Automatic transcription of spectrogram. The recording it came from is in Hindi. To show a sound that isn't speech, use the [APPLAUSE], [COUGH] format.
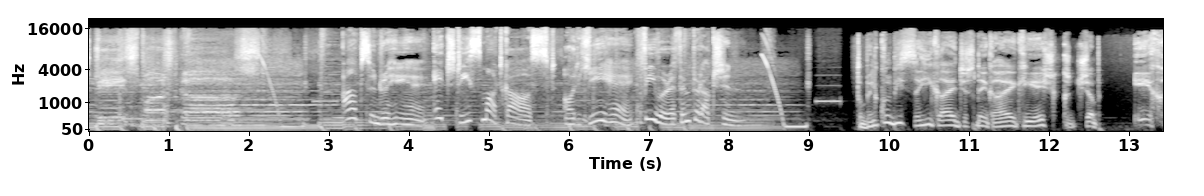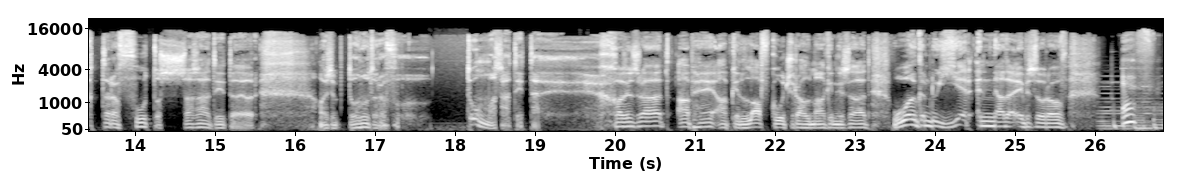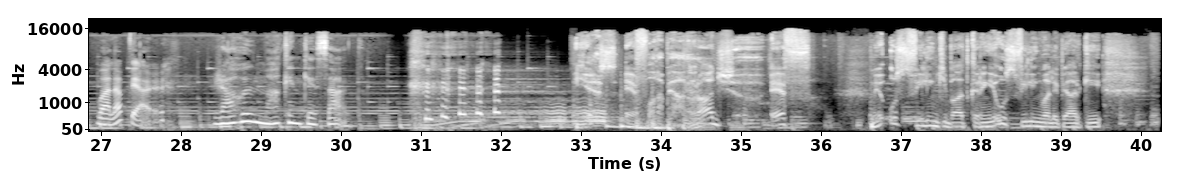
HD Smartcast. आप सुन रहे हैं एच डी स्मार्ट कास्ट और ये है फीवर एफ़ प्रोडक्शन तो बिल्कुल भी सही कहा है जिसने कहा है कि इश्क जब एक तरफ़ हो तो सजा देता है और और जब दोनों तरफ़ हो तो मज़ा देता है। खालिजरात आप हैं आपके लव कोच राहुल मार्किन के साथ। Welcome to yet another episode of F वाला प्यार। राहुल माकिन के साथ। यस एफ़ वाला प्यार। और आज एफ़ में उस फीलिंग की बात करेंगे, उस फीलिंग वाले प्यार की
